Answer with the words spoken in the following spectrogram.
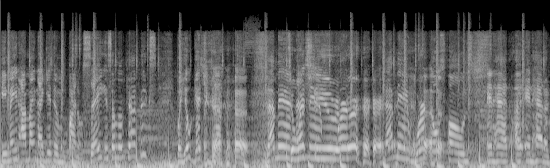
He may I might not give him final say in some of those draft picks, but he'll get you draft picks. That man, to that which man do you worked- refer? that man worked those phones and had a, and had a,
